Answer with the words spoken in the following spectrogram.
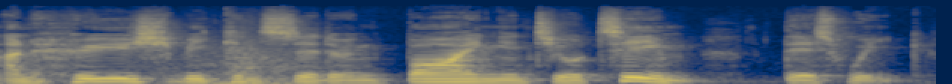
and who you should be considering buying into your team this week.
